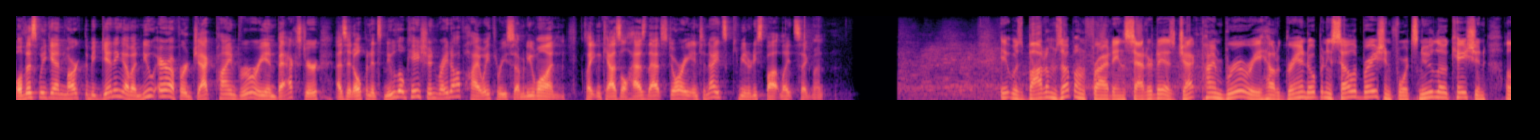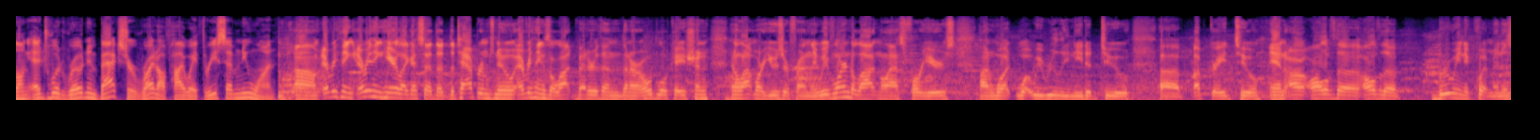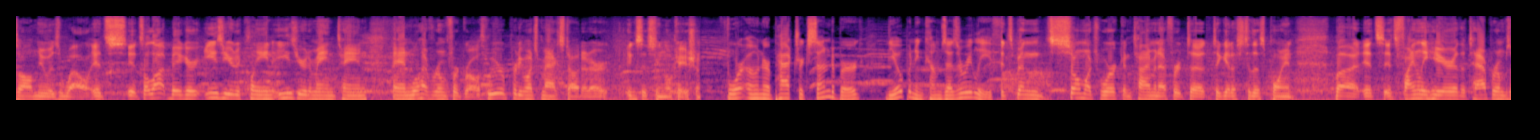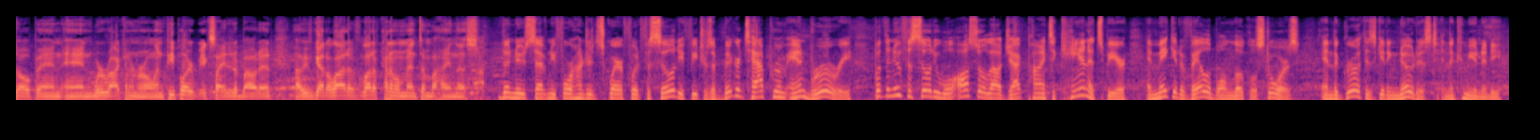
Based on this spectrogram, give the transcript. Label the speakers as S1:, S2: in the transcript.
S1: Well, this weekend marked the beginning of a new era for Jack Pine Brewery in Baxter as it opened its new location right off Highway 371. Clayton Castle has that story in tonight's Community Spotlight segment.
S2: It was bottoms up on Friday and Saturday as Jack Pine Brewery held a grand opening celebration for its new location along Edgewood Road in Baxter, right off Highway 371.
S3: Um, everything, everything here, like I said, the, the tap room's new. Everything's a lot better than, than our old location and a lot more user friendly. We've learned a lot in the last four years on what, what we really needed to uh, upgrade to, and our, all of the all of the brewing equipment is all new as well. It's it's a lot bigger, easier to clean, easier to maintain, and we'll have room for growth. We were pretty much maxed out at our existing location.
S2: For owner Patrick Sunderberg, the opening comes as a relief.
S3: It's been so much work and time and effort to, to get us to this point, but it's it's finally here. The tap room's open and we're rocking and rolling. People are excited about it. Uh, we've got a lot of lot of kind of momentum behind this.
S2: The new 7,400 square foot facility features a bigger tap room and brewery, but the new facility will also allow Jack Pine to can its beer and make it available in local stores. And the growth is getting noticed in the community.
